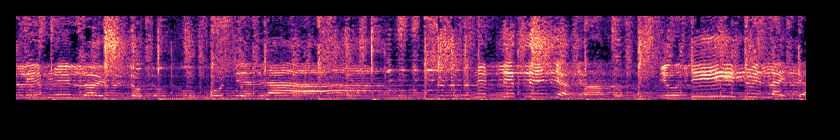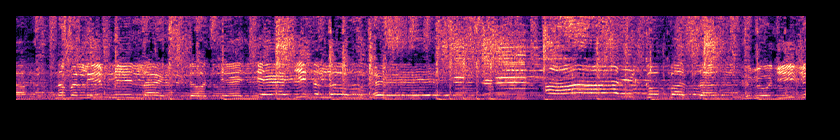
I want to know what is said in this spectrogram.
နမလေးမေးလိုက်တော့ပူပူဖို့တယ်လားနှစ်သိသိညာမှာကျူကြီးတွေ့လိုက်တာနမလေးမေးလိုက်တော့ကျဲကျဲကြီးသလုံးဟဲ့အားရကိုပါစံလူမျိုးကြီးက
